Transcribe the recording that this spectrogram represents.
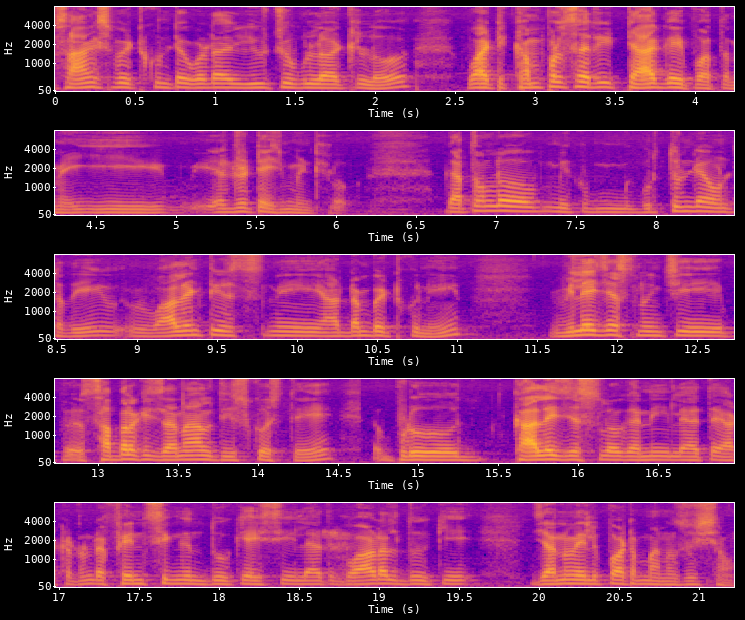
సాంగ్స్ పెట్టుకుంటే కూడా యూట్యూబ్లో వాటిలో వాటి కంపల్సరీ ట్యాగ్ అయిపోతున్నాయి ఈ అడ్వర్టైజ్మెంట్లు. గతంలో మీకు గుర్తుండే ఉంటుంది వాలంటీర్స్ని అడ్డం పెట్టుకుని విలేజెస్ నుంచి సభలకి జనాలు తీసుకొస్తే ఇప్పుడు కాలేజెస్లో కానీ లేకపోతే అక్కడ ఉండే ఫెన్సింగ్ని దూకేసి లేకపోతే గోడలు దూకి జనం వెళ్ళిపోవటం మనం చూసాం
